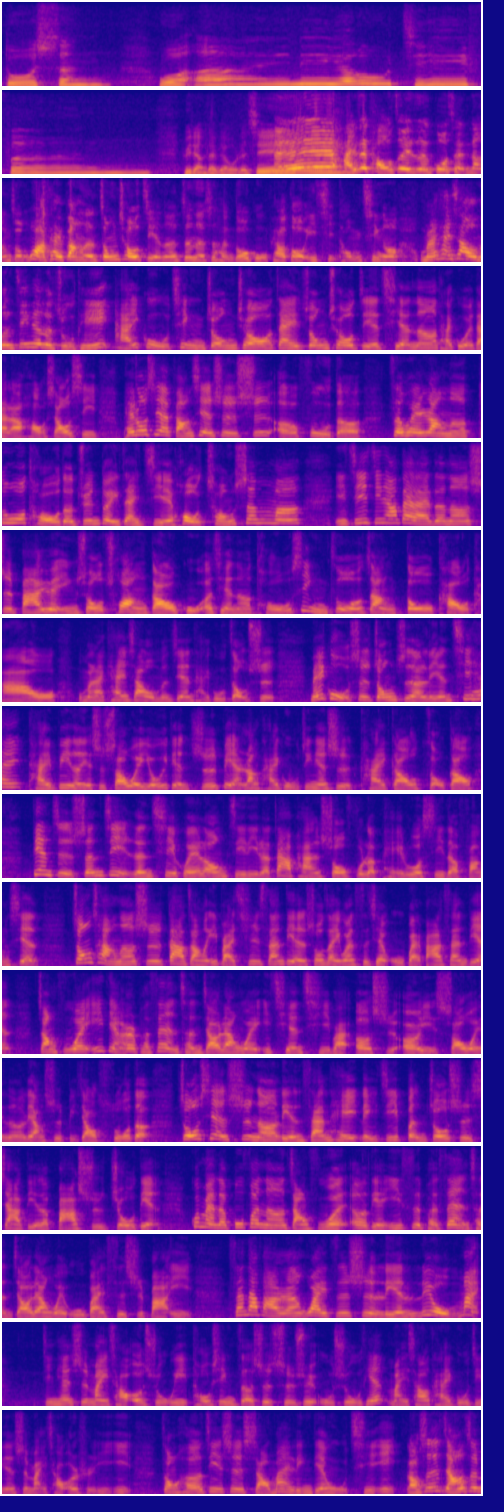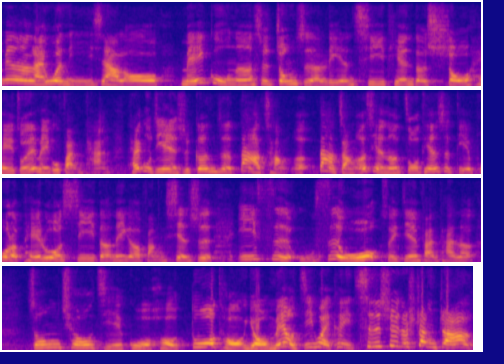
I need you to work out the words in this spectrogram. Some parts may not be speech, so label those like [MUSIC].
多深，我爱你有几分？月亮代表我的心。哎、还在陶醉这个过程当中，哇，太棒了！中秋节呢，真的是很多股票都一起同庆哦。我们来看一下我们今天的主题：台股庆中秋。在中秋节前呢，台股也带来好消息，裴洛西的防线是失而复得。这会让呢多头的军队在节后重生吗？以及今天要带来的呢是八月营收创高股，而且呢投信做账都靠它哦。我们来看一下我们今天台股走势，美股是终止了连七黑，台币呢也是稍微有一点止贬，让台股今天是开高走高。电子、生技人气回笼，激励了大盘，收复了裴洛西的防线。中场呢是大涨了一百七十三点，收在一万四千五百八十三点，涨幅为一点二 percent，成交量为一千七百二十二亿，稍微呢量是比较缩的。周线是呢连三黑，累积本周是下跌了八十九点。贵买的部分呢涨幅为二点一四 percent，成交量为五百四十八亿。三大法人外资是连六卖。今天是卖超二十五亿，投信则是持续五十五天买超台股，今天是买超二十一亿，总合计是小卖零点五七亿。老师讲到这边呢，来问你一下喽，美股呢是终止了连七天的收黑，昨天美股反弹，台股今天也是跟着大涨呃大涨，而且呢昨天是跌破了裴洛西的那个防线是一四五四五，所以今天反弹了。中秋节过后，多头有没有机会可以持续的上涨？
